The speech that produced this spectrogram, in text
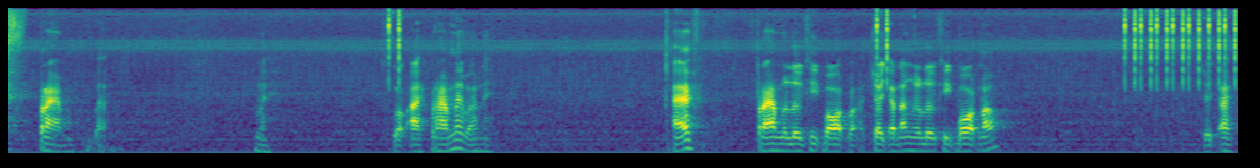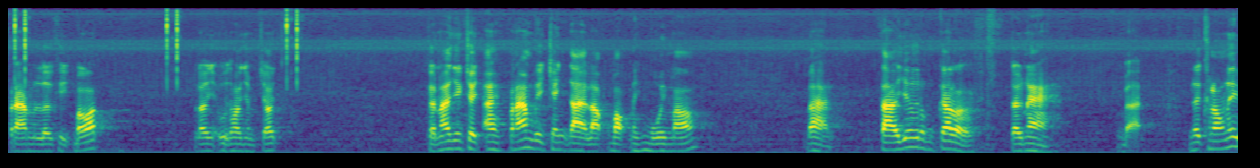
F5 បាទនេះស្គាល់ F5 ទេបាទនេះ F5 នៅលើ keyboard បាទចុចអាហ្នឹងនៅលើ keyboard មកចុច F5 នៅលើ keyboard ឥឡូវឧទាហរណ៍ខ្ញុំចុចកាលណាយើងចុច F5 វាចេញ dialog box នេះមួយមកបាទតើយើងរំកិលទៅណាបាទនៅក្នុងនេះ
